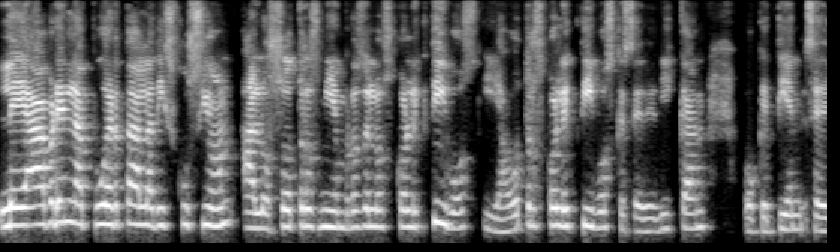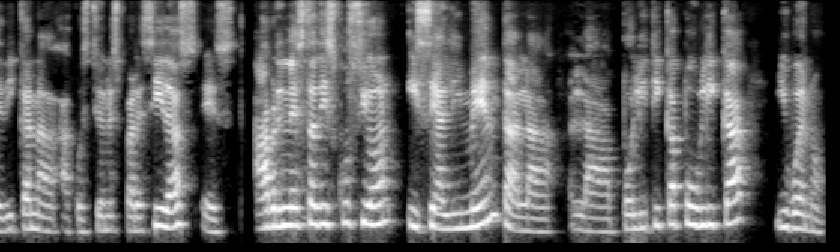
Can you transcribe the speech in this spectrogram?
le abren la puerta a la discusión a los otros miembros de los colectivos y a otros colectivos que se dedican o que se dedican a, cuestiones parecidas, abren esta discusión y se alimenta la, política pública y bueno,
